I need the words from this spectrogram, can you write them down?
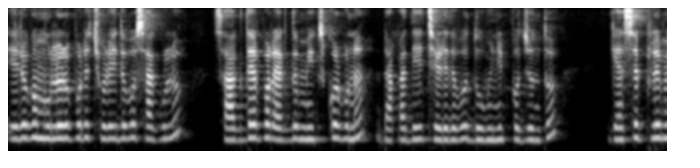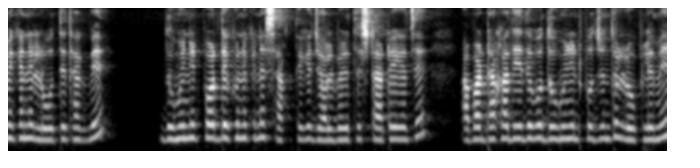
এরকম মূলোর উপরে ছড়িয়ে দেবো শাকগুলো। শাক দেওয়ার পর একদম মিক্স করব না। ঢাকা দিয়ে ছেড়ে দেবো দু মিনিট পর্যন্ত। গ্যাসের ফ্লেম এখানে লোতে থাকবে। দু মিনিট পর দেখুন এখানে শাক থেকে জল বেরোতে স্টার্ট হয়ে গেছে। আবার ঢাকা দিয়ে দেবো দু মিনিট পর্যন্ত লো ফ্লেমে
